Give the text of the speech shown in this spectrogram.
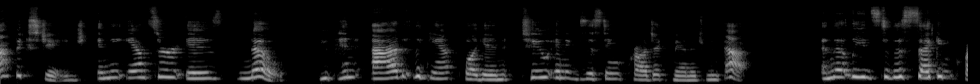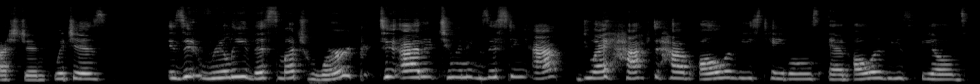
App Exchange? And the answer is no. You can add the Gantt plugin to an existing project management app. And that leads to the second question, which is Is it really this much work to add it to an existing app? Do I have to have all of these tables and all of these fields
